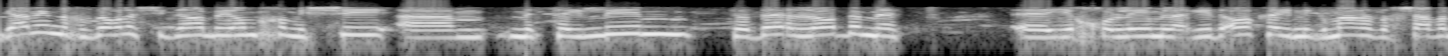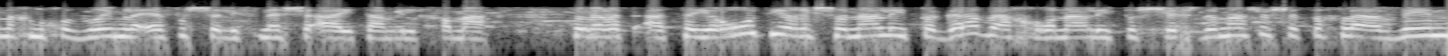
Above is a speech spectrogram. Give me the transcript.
גם אם נחזור לשגרה ביום חמישי, המטיילים, אתה יודע, לא באמת אה, יכולים להגיד, אוקיי, נגמר, אז עכשיו אנחנו חוזרים לאיפה שלפני שעה הייתה מלחמה. זאת אומרת, התיירות היא הראשונה להיפגע והאחרונה להתאושש. זה משהו שצריך להבין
